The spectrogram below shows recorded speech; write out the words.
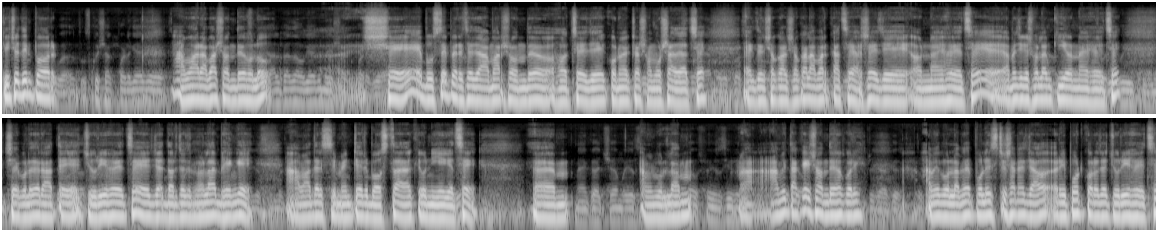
কিছুদিন পর আমার আবার সন্দেহ হলো। সে বুঝতে পেরেছে যে আমার সন্দেহ হচ্ছে যে কোনো একটা সমস্যা যাচ্ছে একদিন সকাল সকাল আমার কাছে আসে যে অন্যায় হয়েছে। আমি জিজ্ঞেস করলাম, কি অন্যায় হয়েছে? সে বলে রাতে চুরি হয়েছে দরজা জানালা ভেঙে আমাদের সিমেন্টের বস্তা কেউ নিয়ে গেছে। আমি বললাম আমি তাকে সন্দেহ করি। আমি বললাম যে পুলিশ স্টেশনে যাও, রিপোর্ট করো যে চুরি হয়েছে।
